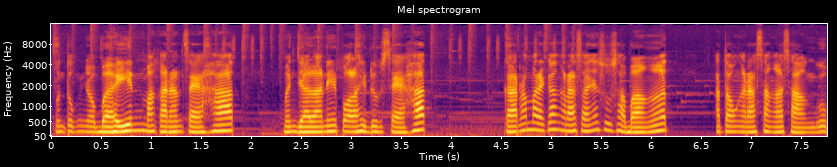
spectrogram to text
untuk nyobain makanan sehat, menjalani pola hidup sehat karena mereka ngerasanya susah banget atau ngerasa nggak sanggup.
